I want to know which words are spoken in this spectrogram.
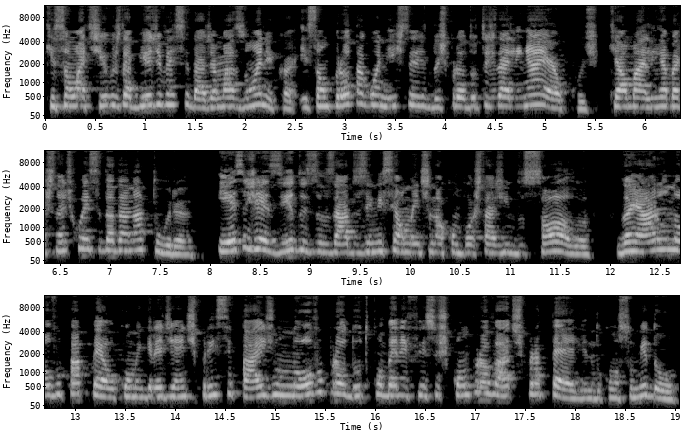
que são ativos da biodiversidade amazônica e são protagonistas dos produtos da linha Ecos, que é uma linha bastante conhecida da Natura. E esses resíduos usados inicialmente na compostagem do solo ganharam um novo papel como ingredientes principais de um novo produto com benefícios comprovados para a pele do consumidor.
